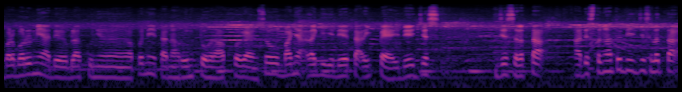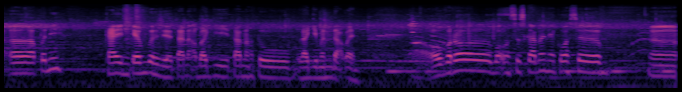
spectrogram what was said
baru-baru ni ada berlakunya apa ni tanah runtuh lah apa kan. So banyak lagi dia tak repair. Dia just just letak ada setengah tu dia just letak uh, apa ni kain canvas je. Tak nak bagi tanah tu lagi mendap kan. Uh, overall buat masa sekarang ni aku rasa uh,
